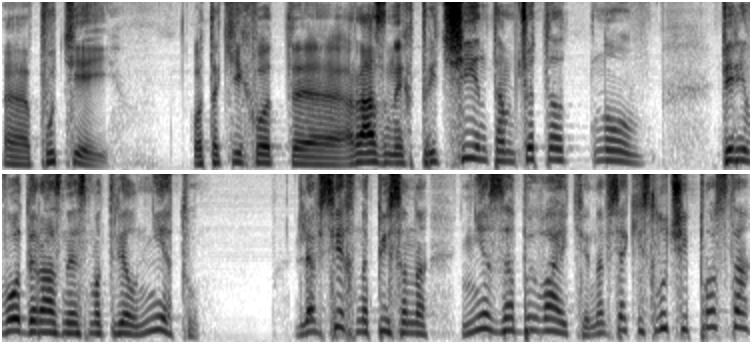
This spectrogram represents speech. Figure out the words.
э, путей, вот таких вот э, разных причин, там что-то, ну, переводы разные смотрел, нету. Для всех написано, не забывайте, на всякий случай просто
